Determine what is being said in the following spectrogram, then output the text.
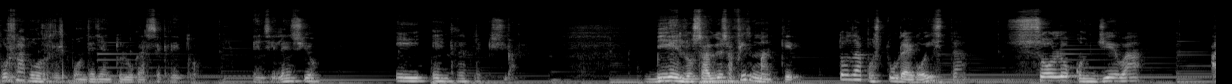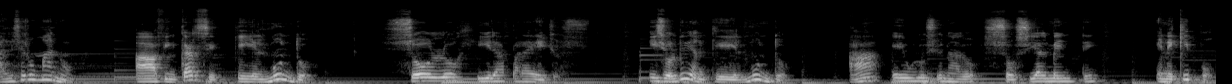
Por favor, responde allá en tu lugar secreto, en silencio y en reflexión. Bien, los sabios afirman que toda postura egoísta solo conlleva al ser humano a afincarse que el mundo solo gira para ellos y se olvidan que el mundo ha evolucionado socialmente en equipo,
